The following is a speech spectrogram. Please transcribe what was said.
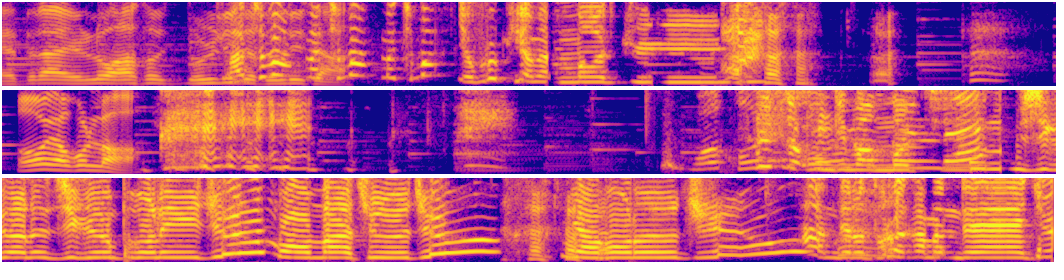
얘들아 일로 와서 놀리자 맞춰봐 놀리자 맞춰봐 맞춰봐 옆으로 피하면 안 맞지 어 야골라 와 거의 살짝 옮기면 안 맞지. 오는 시간은 지금 보내줘. 뭐 맞춰줘. 야구르줘. 반대로 돌아가면 되죠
